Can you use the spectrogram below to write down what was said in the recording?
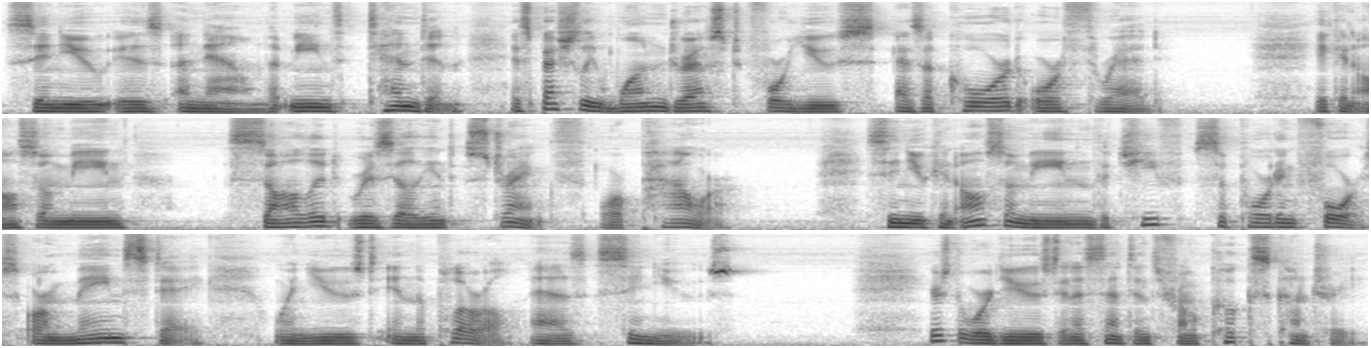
Sinew is a noun that means tendon, especially one dressed for use as a cord or thread. It can also mean solid, resilient strength or power. Sinew can also mean the chief supporting force or mainstay when used in the plural as sinews. Here's the word used in a sentence from Cook's Country.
